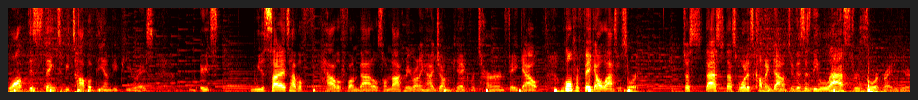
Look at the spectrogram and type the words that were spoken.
want this thing to be top of the MVP race. It's we decided to have a have a fun battle, so I'm not gonna be running high jump kick, return, fake out. I'm going for fake out last resort. Just that's that's what it's coming down to. This is the last resort right here.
